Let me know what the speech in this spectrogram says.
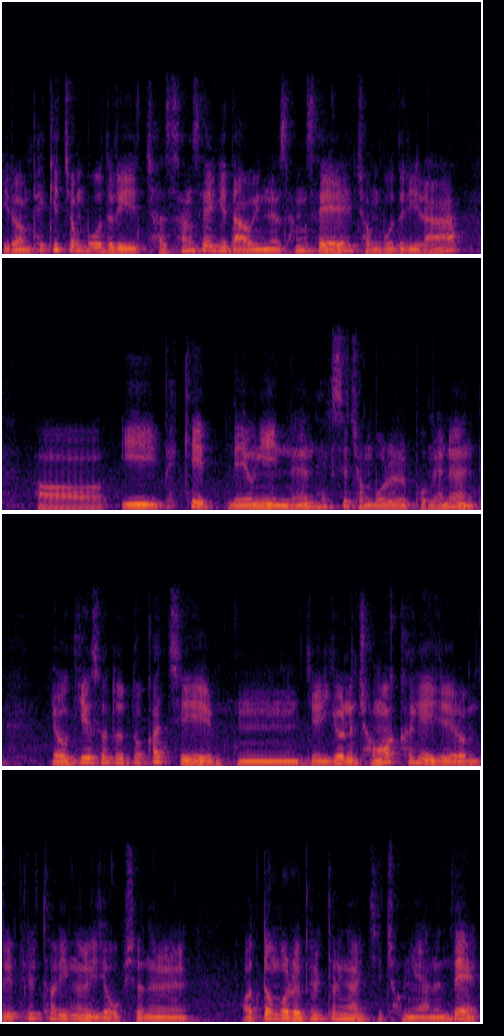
이런 패킷 정보들이 상세하게 나와 있는 상세 정보들이나 어, 이 패킷 내용에 있는 헥스 정보를 보면은 여기에서도 똑같이 음, 이제 이거는 정확하게 이제 여러분들이 필터링을 이제 옵션을 어떤 거를 필터링 할지 정해야 하는데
